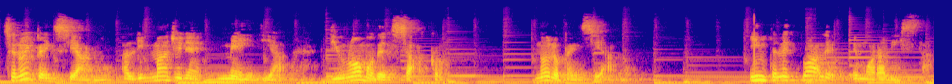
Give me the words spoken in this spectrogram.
Se noi pensiamo all'immagine media di un uomo del sacro, noi lo pensiamo, intellettuale e moralista.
